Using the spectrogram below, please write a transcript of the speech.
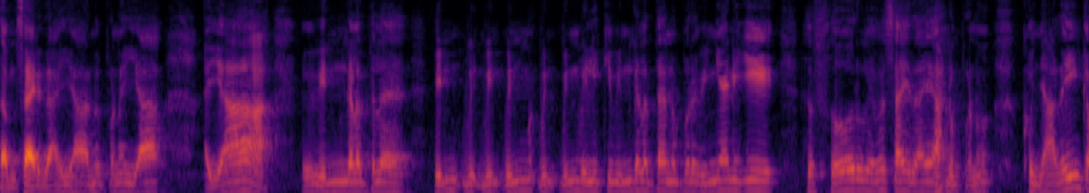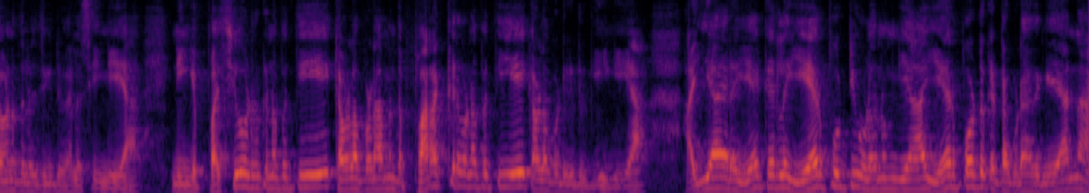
சம்சாரிதா. ஐயா அனுப்பணும் ஐயா ஐயா விண்கலத்தில் விண் விண் விண் விண் விண்வெளிக்கு விண்கலத்தை அனுப்புகிற விஞ்ஞானிக்கு சோறு விவசாயதாயா அனுப்பணும். கொஞ்சம் அதையும் கவனத்தில் வச்சுக்கிட்டு வேலை செய்யுங்கய்யா நீங்கள் பசியோடு இருக்கனை பற்றியே கவலைப்படாமல் இந்த பறக்கிறவனை பற்றியே கவலைப்பட்டுக்கிட்டு இருக்கீங்கய்யா ஐயாயிரம் ஏக்கரில் ஏர்போர்ட்டி உழணுங்கய்யா ஏர்போர்ட்டு கட்டக்கூடாதுங்கய்யான்னா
